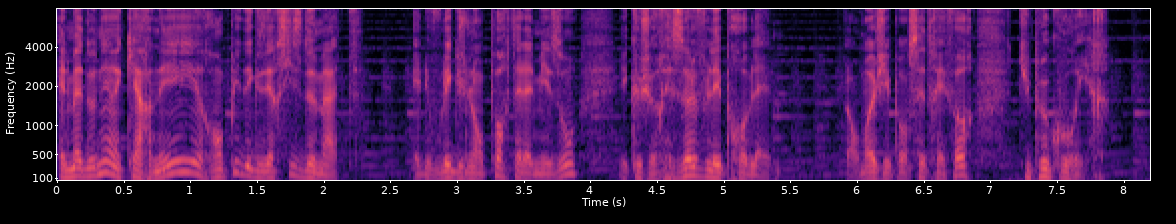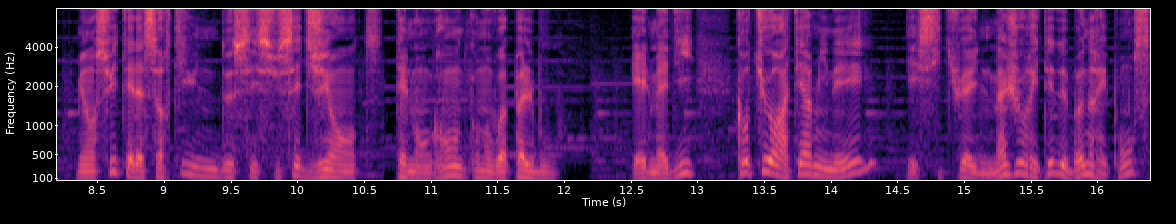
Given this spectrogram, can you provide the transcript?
elle m'a donné un carnet rempli d'exercices de maths. Elle voulait que je l'emporte à la maison et que je résolve les problèmes. Alors moi j'ai pensé très fort Tu peux courir. Mais ensuite, elle a sorti une de ces sucettes géantes, tellement grande qu'on n'en voit pas le bout. Et elle m'a dit Quand tu auras terminé, et si tu as une majorité de bonnes réponses,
